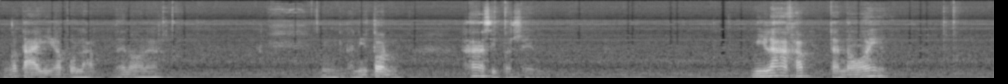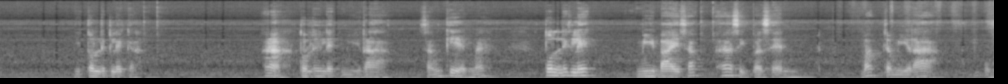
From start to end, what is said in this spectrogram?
มันก็ตายอย่างนี้ครับผลลัพธ์แน่นอนนะ อันนี้ต้นห้าสิบเปอร์เซ็นมีรากครับ แต่น้อย นี่ต้นเล็กๆอะ อะต้นเล็กๆ มีราก สังเกตไหมต้นเล็กๆ มีใบสักห้าสิบเปอร์เซ็นมักจะมีรากที่ผม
